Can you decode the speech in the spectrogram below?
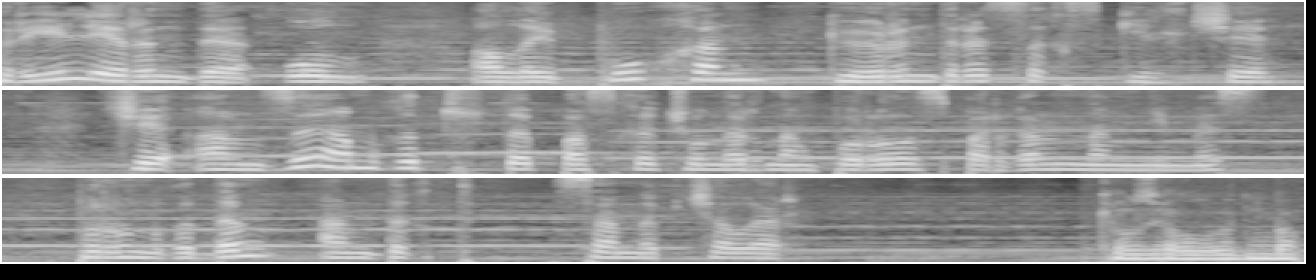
прилерінде ол алай пухан көріндірі сықс келчі. Че анзы амғы тұсты пасқа чонарының порылыс барғанының немес, бұрынғыдың андығыт санып чалар. Көрзір олғын ба,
